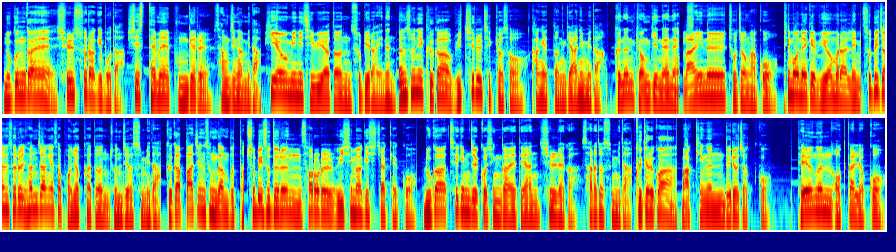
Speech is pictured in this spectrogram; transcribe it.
누군가의 실수라기보다 시스템의 붕괴를 상징합니다. 히에오민이 지휘하던 수비 라인은 단순히 그가 위치를 지켜서 강했던 게 아닙니다. 그는 경기 내내 라인을 조정하고 팀원에게 위험을 알리며 수비 전술을 현장에서 번역하던 존재였습니다. 그가 빠진 순간부터 수비수들은 서로를 의심하기 시작했고 누가 책임질 것인가에 대한 신뢰가 사라졌습니다. 그 결과 마킹은 느려졌고 대응은 엇갈렸고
